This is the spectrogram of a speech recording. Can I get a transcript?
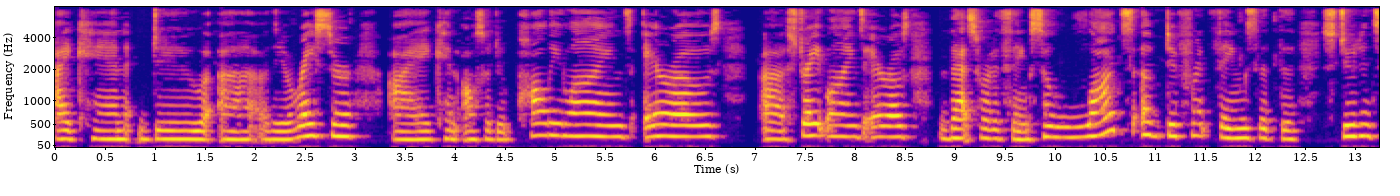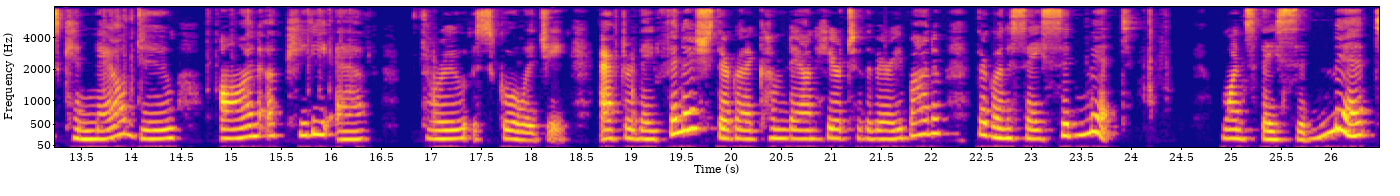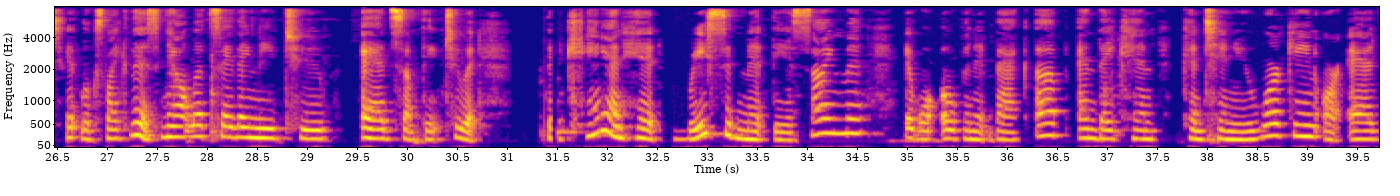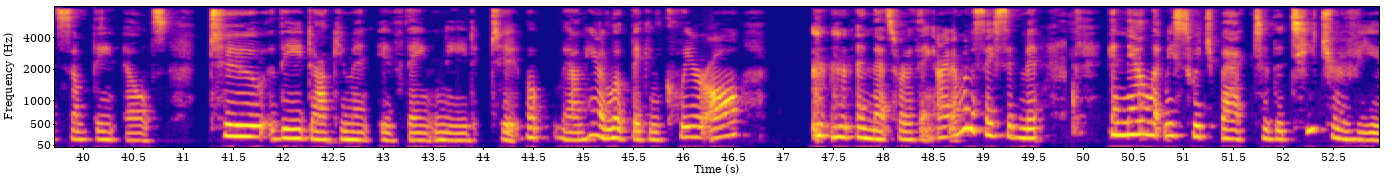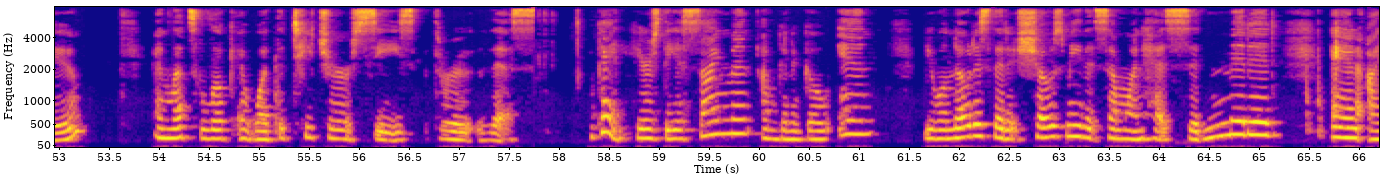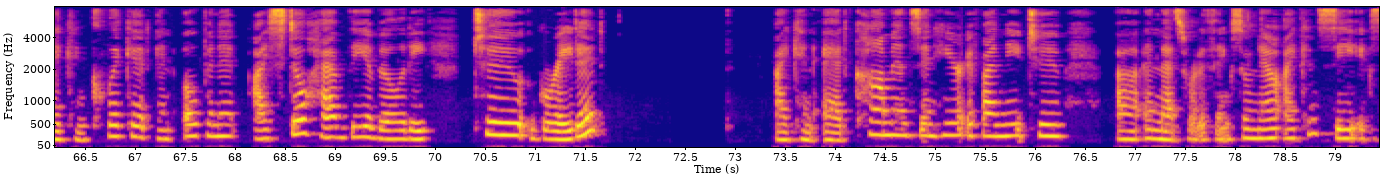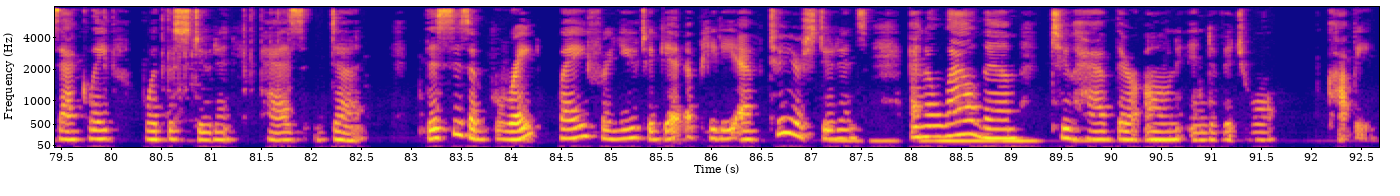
I can do uh, the eraser. I can also do polylines, arrows, uh, straight lines, arrows, that sort of thing. So lots of different things that the students can now do on a PDF through Schoology. After they finish, they're going to come down here to the very bottom. They're going to say submit. Once they submit, it looks like this. Now, let's say they need to add something to it. They can hit resubmit the assignment. It will open it back up and they can continue working or add something else to the document if they need to. Oh, down here, look, they can clear all and that sort of thing. All right, I'm going to say submit. And now let me switch back to the teacher view and let's look at what the teacher sees through this. Okay, here's the assignment. I'm going to go in. You will notice that it shows me that someone has submitted and I can click it and open it. I still have the ability to grade it. I can add comments in here if I need to uh, and that sort of thing. So now I can see exactly what the student has done. This is a great way for you to get a PDF to your students and allow them to have their own individual copy.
